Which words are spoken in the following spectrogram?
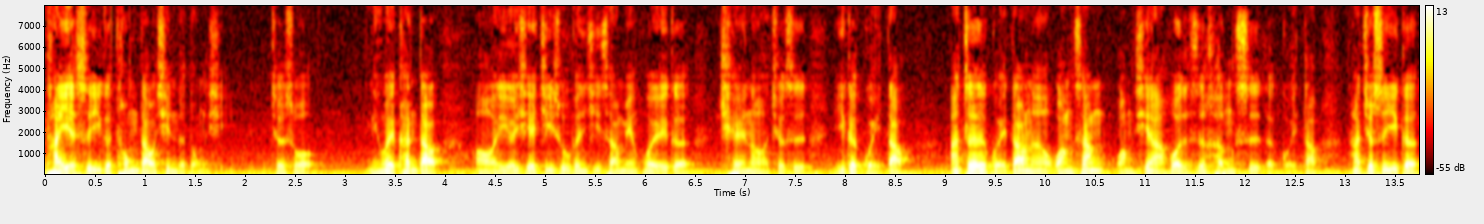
它也是一个通道性的东西，就是说你会看到哦，有一些技术分析上面会有一个 channel，就是一个轨道。啊，这个轨道呢，往上、往下，或者是横式的轨道，它就是一个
